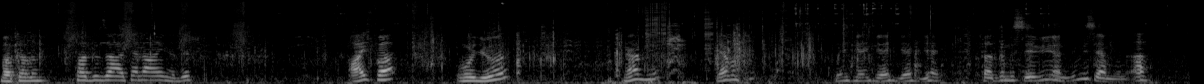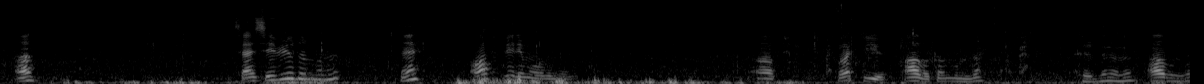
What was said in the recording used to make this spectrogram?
Bakalım. Tadı zaten aynıdır. Alfa. Oluyor. Ne yapıyorsun? Gel bakayım. Gel gel gel gel gel. Tadını seviyorsun değil mi sen bunu? Al. Al. Sen seviyordun bunu. He? Aferin oğlum benim. Aferin. Bak yiyor. Al bakalım bunu da. Kırdın onu. Al bunu da.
